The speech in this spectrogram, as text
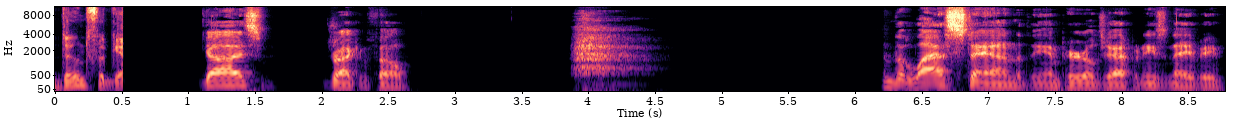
Don't forget Guys, Drachinifel. In the last stand of the Imperial Japanese Navy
